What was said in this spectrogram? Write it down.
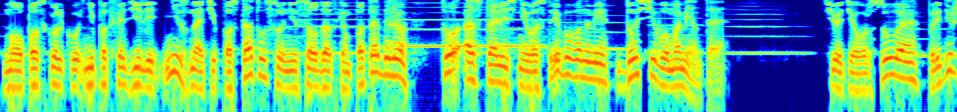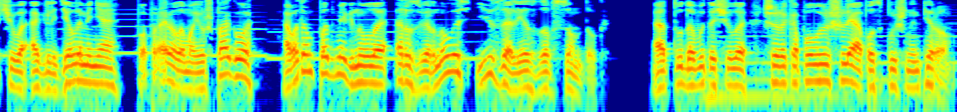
но поскольку не подходили ни знати по статусу, ни солдаткам по табелю, то остались невостребованными до сего момента. Тетя Урсула придирчиво оглядела меня, поправила мою шпагу, а потом подмигнула, развернулась и залезла в сундук. Оттуда вытащила широкополую шляпу с пышным пером.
